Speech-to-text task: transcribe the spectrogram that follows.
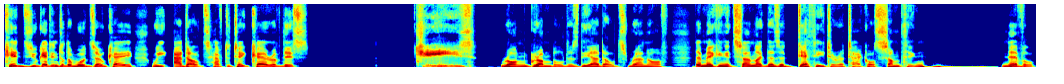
Kids, you get into the woods, okay? We adults have to take care of this. Jeez, Ron grumbled as the adults ran off. They're making it sound like there's a Death Eater attack or something. Neville,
